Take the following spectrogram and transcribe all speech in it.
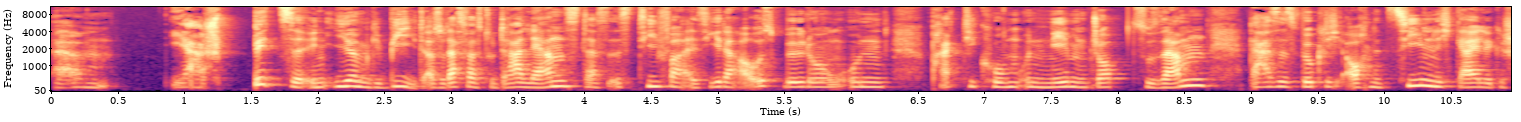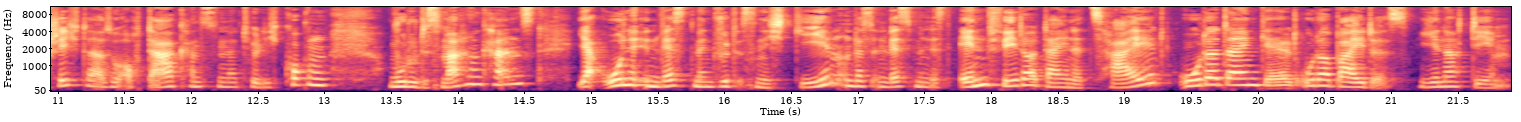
ähm, ja, Spitze in ihrem Gebiet. Also das, was du da lernst, das ist tiefer als jede Ausbildung und Praktikum und Nebenjob zusammen. Das ist wirklich auch eine ziemlich geile Geschichte. Also auch da kannst du natürlich gucken, wo du das machen kannst. Ja, ohne Investment wird es nicht gehen und das Investment ist entweder deine Zeit oder dein Geld oder beides, je nachdem.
